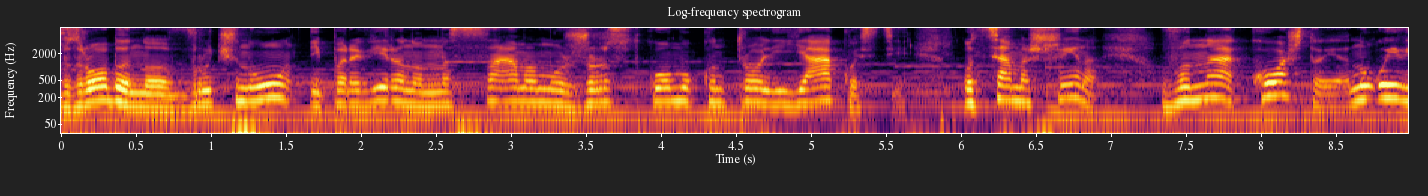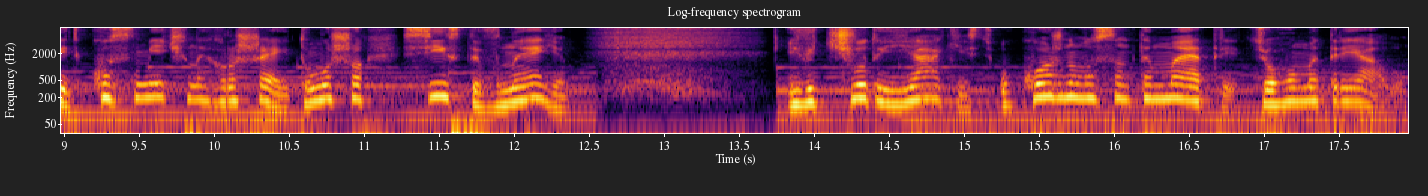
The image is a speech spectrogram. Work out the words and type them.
зроблено вручну і перевірено на самому жорсткому контролі якості. Оця машина, вона коштує, ну уявіть, космічних грошей, тому що сісти в неї. І відчути якість у кожному сантиметрі цього матеріалу.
